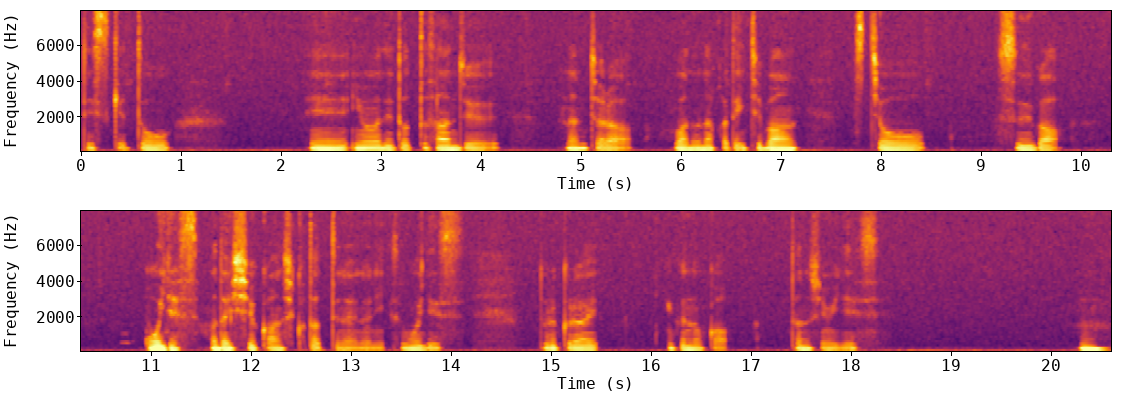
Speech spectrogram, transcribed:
ですけど、えー、今まで撮った30なんちゃら話の中で一番視聴数が多いです。まだ1週間しか経ってないのに。すごいです。どれくらいいくのか楽しみです。うん。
